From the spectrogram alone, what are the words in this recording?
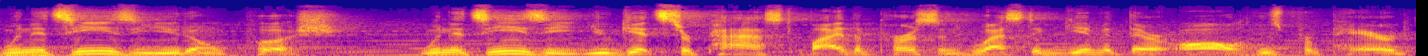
When it's easy, you don't push. When it's easy, you get surpassed by the person who has to give it their all, who's prepared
